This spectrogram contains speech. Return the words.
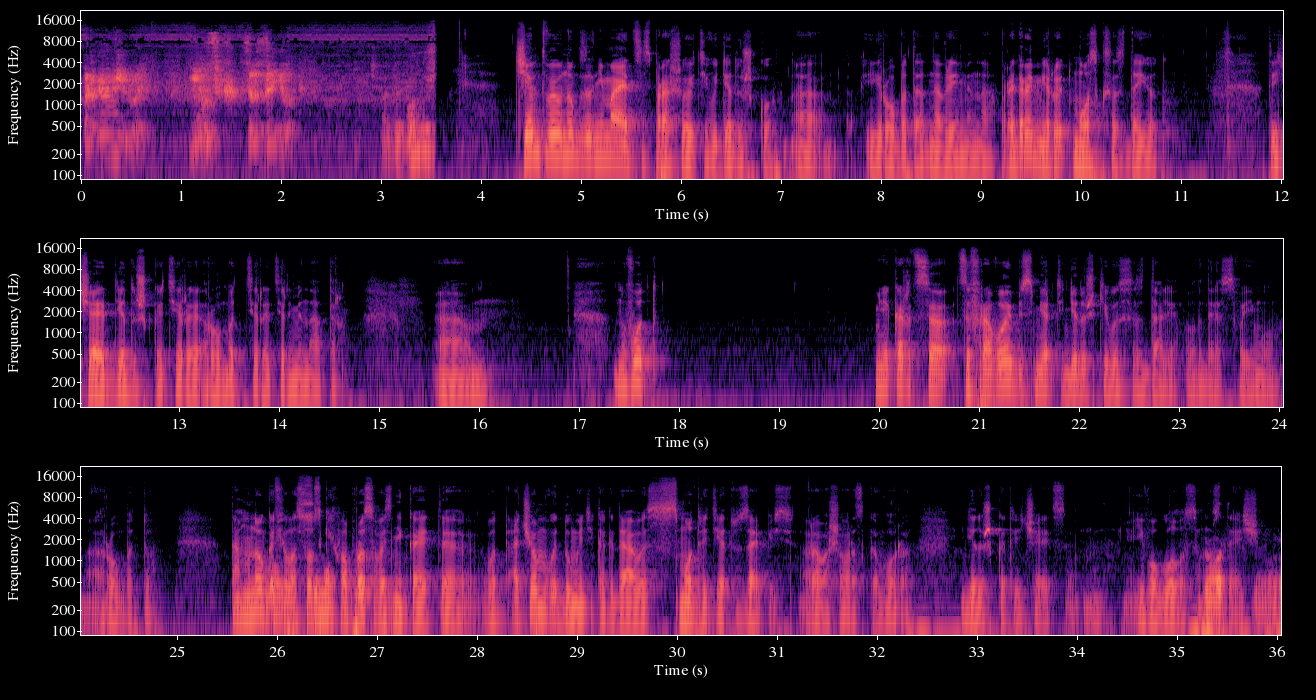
Программирует, мозг создает. А ты помнишь? Чем твой внук занимается, спрашиваете вы дедушку э, и робота одновременно. Программирует, мозг создает. Отвечает дедушка-робот-терминатор. Эм, ну вот, мне кажется, цифровое бессмертие дедушки вы создали благодаря своему а, роботу. Там много ну, философских всему... вопросов возникает. Э, вот о чем вы думаете, когда вы смотрите эту запись вашего разговора? Дедушка отвечает его голосом ну настоящим. Вот,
